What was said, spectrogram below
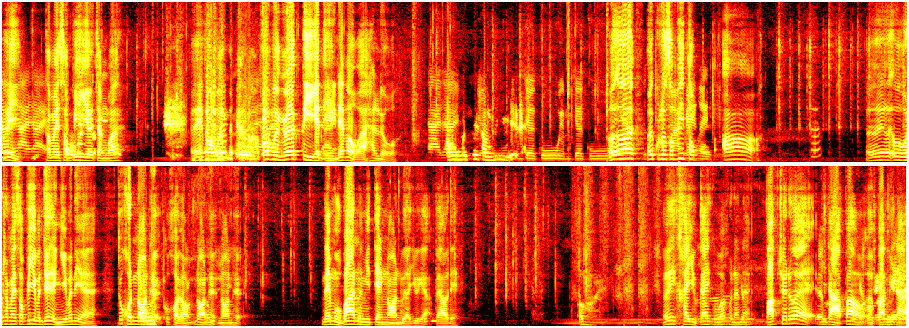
เฮ้ได้ยได้ได้ทำไมซอมบี้เยอะจังวะเฮ้ยพวกมึงพวกมึงเลิกตีกันเองได้เปล่าวะฮัลโหลได้ได้เอ้าไม่ใช่ซอมบี้เดี๋ยวมึงเจอกูเดี๋ยวมึงเจอกูเออเออเอ้ยกูโดนซอมบี้ตบแงเลยอ้อ เอ้ยเอ้ยโอ้ทำไมซอมบี้มันเยอะอย่างนี้วะเนี่ย ทุกคนนอนเถอะกูขอร้องนอนเถอะนอนเถอะ ในหมู่บ้านมันมีเตียงนอนเหลืออยู่อะไปเอาเด็โอ้ยเฮ้ยใครอยู่ใกล้กูวะคนนั้นน่ะปั๊บช่วยด้วย มีดาบเปล่าเออปั๊บมีดาบ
